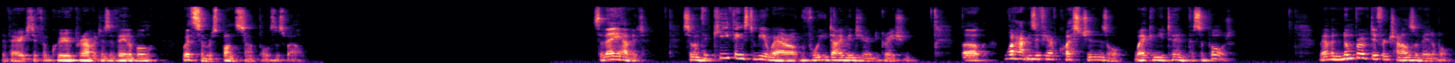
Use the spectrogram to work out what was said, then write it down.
the various different query parameters available with some response samples as well. So there you have it. Some of the key things to be aware of before you dive into your integration. But what happens if you have questions or where can you turn for support? We have a number of different channels available.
